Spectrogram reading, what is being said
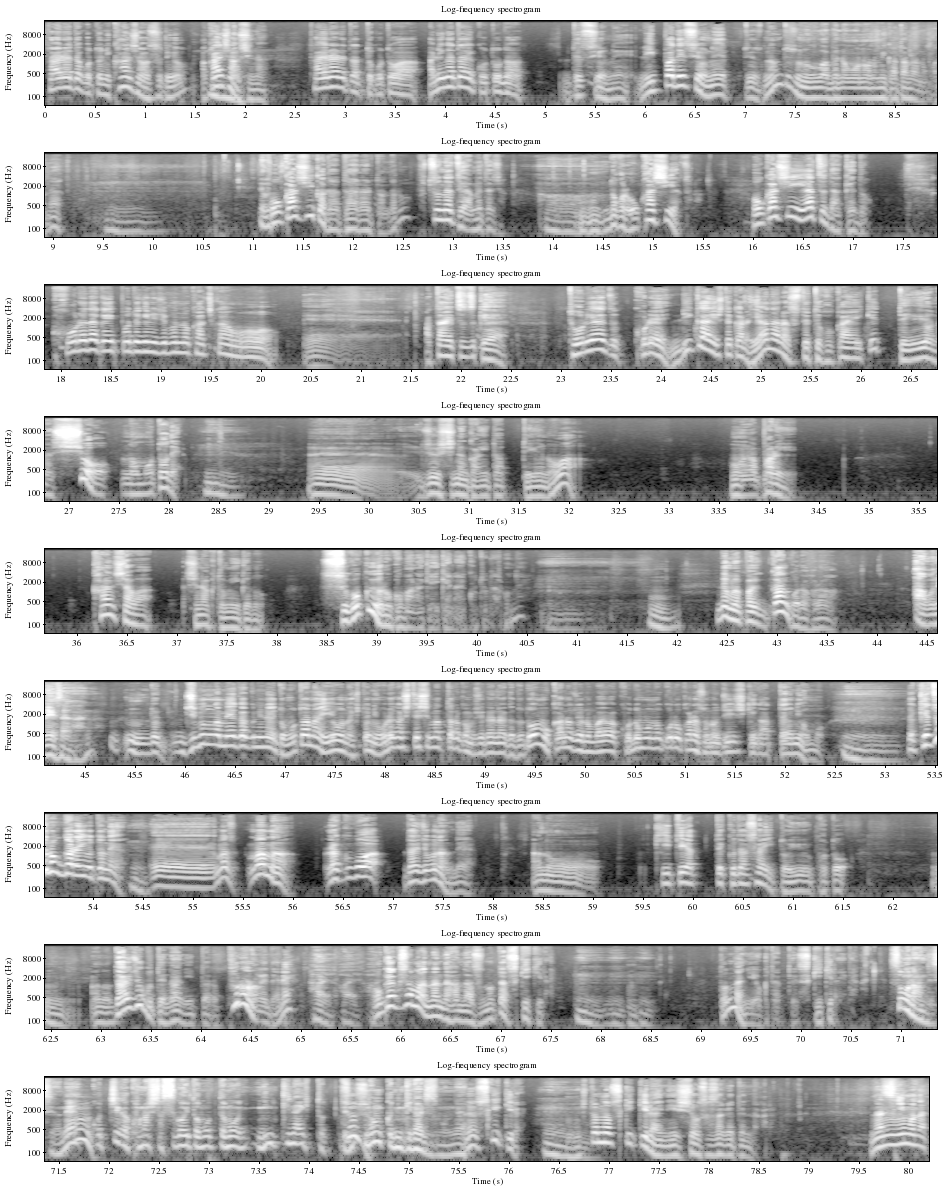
耐えられたことに感謝はするよ。あ感謝はしない。耐えられたってことはありがたいことだですよね。立派ですよねっていう、なんでその上辺のものの見方なのかね。でもおかしいから耐えられたんだろ？普通のやつやめたじゃん。うんだからおかしいやつなんだ。おかしいやつだけど、これだけ一方的に自分の価値観を、えー与え続け、とりあえずこれ理解してから嫌なら捨てて他へ行けっていうような師匠のもとで、えー17年間いたっていうのは、うんやっぱり感謝はしなくてもいいけどすごく喜ばなきゃいけないことだろうね。うんでもやっぱり頑固だから、あ、お姉さん。うん、だ自分が明確にないと持たないような人に俺がしてしまったのかもしれないけどどうも彼女の場合は子供の頃からその自意識があったように思う、で結論から言うとね、えーまずまあまあ落語は大丈夫なんであのー聞いてやってくださいということ、うん、あの大丈夫って何言ったらプロの目でね。はいはいはい。お客様は何で判断するのって好き嫌い、うんどんなによくたって好き嫌いだから。そうなんですよね。こっちがこの人すごいと思っても人気ない人ってなんか人気ないですもんね。ね好き嫌い、うん人の好き嫌いに一生捧げてんだから。何にもない。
